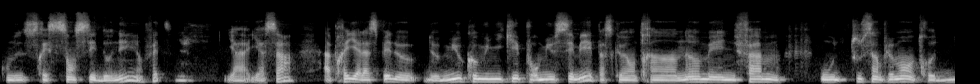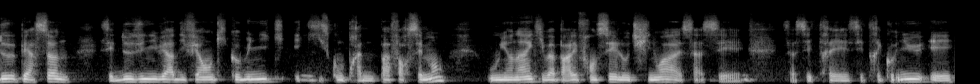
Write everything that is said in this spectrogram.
qu'on serait censé donner, en fait. Il y, a, il y a ça. Après, il y a l'aspect de, de, mieux communiquer pour mieux s'aimer, parce qu'entre un homme et une femme, ou tout simplement entre deux personnes, c'est deux univers différents qui communiquent et qui se comprennent pas forcément, où il y en a un qui va parler français, l'autre chinois, et ça c'est ça c'est très c'est très connu, et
